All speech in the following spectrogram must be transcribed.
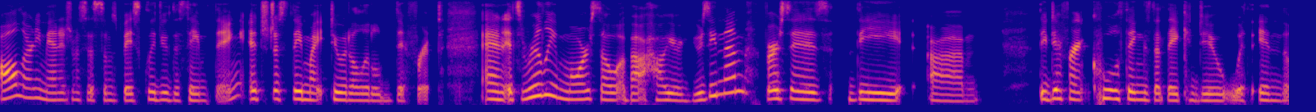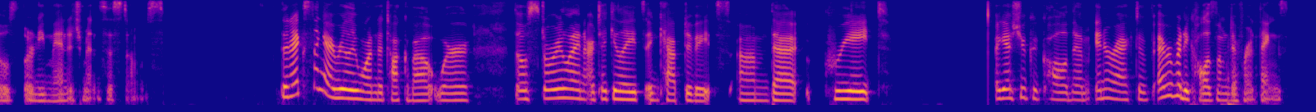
all learning management systems basically do the same thing. It's just they might do it a little different. And it's really more so about how you're using them versus the um, the different cool things that they can do within those learning management systems. The next thing I really wanted to talk about were those storyline articulates and captivates um, that create I guess you could call them interactive. Everybody calls them different things.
